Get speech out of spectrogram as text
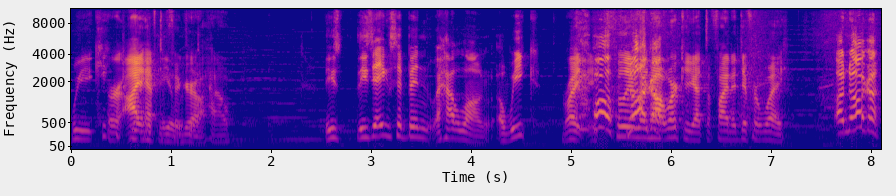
We can't. Or I have to figure out how. These these eggs have been how long? A week? Right. Oh, it's oh, clearly Naga! not working. You have to find a different way. A Naga!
